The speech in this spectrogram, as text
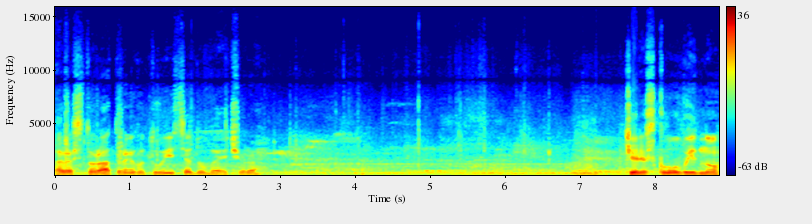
Ресторатори готуються до вечора. Через скло видно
